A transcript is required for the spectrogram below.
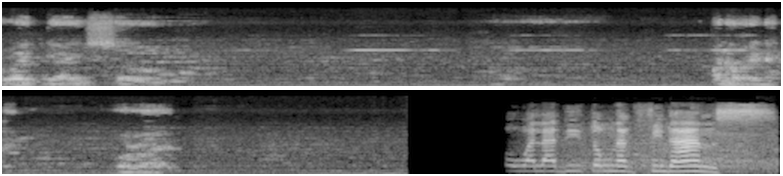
Alright guys, so uh, panoorin natin. Alright. Wala ditong nag-finance.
